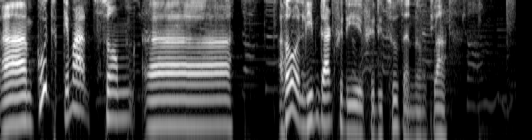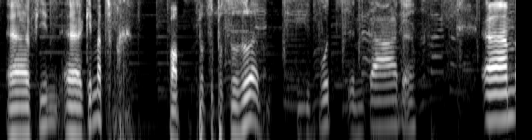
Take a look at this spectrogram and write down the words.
Ähm, gut, gehen wir zum. Äh, achso, lieben Dank für die, für die Zusendung, klar. Äh, vielen, äh, gehen wir zum. Die Wutz im Garde. Ähm,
